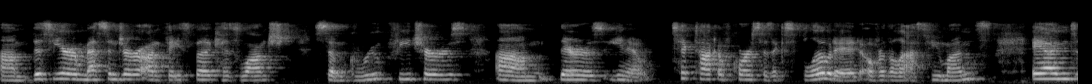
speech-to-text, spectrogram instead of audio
Um, this year, Messenger on Facebook has launched some group features. Um, there's, you know, TikTok, of course, has exploded over the last few months. And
